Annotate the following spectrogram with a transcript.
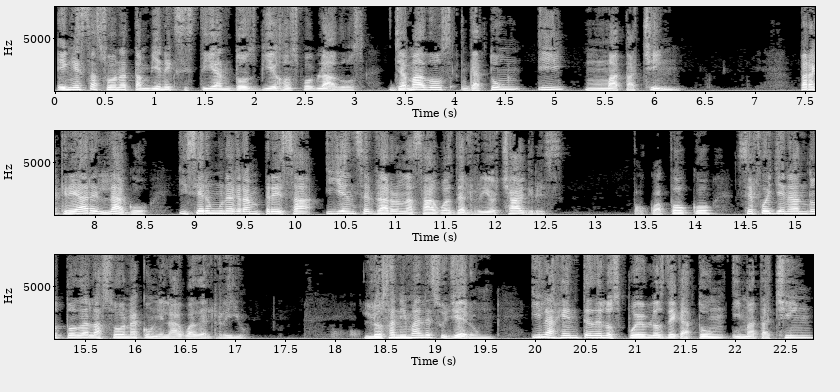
en esta zona también existían dos viejos poblados llamados Gatún y Matachín. Para crear el lago, hicieron una gran presa y encerraron las aguas del río Chagres. Poco a poco se fue llenando toda la zona con el agua del río. Los animales huyeron y la gente de los pueblos de Gatún y Matachín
